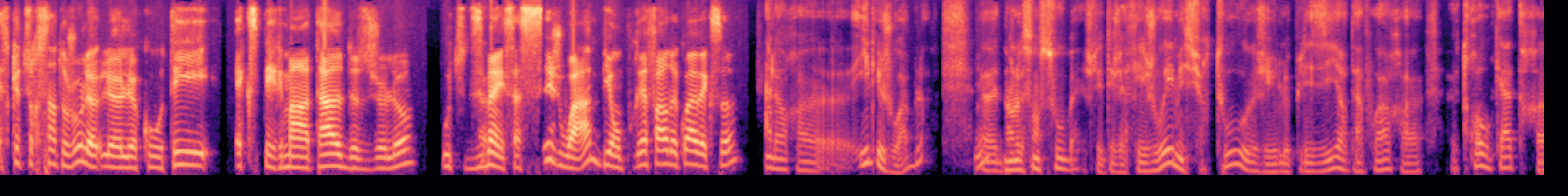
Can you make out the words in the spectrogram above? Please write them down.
est-ce que tu ressens toujours le, le- le côté expérimental de ce jeu-là? Où tu te dis, Euh. ben, ça c'est jouable, puis on pourrait faire de quoi avec ça? Alors, il est jouable, Mmh. dans le sens où bah, je l'ai déjà fait jouer, mais surtout, j'ai eu le plaisir d'avoir trois ou quatre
